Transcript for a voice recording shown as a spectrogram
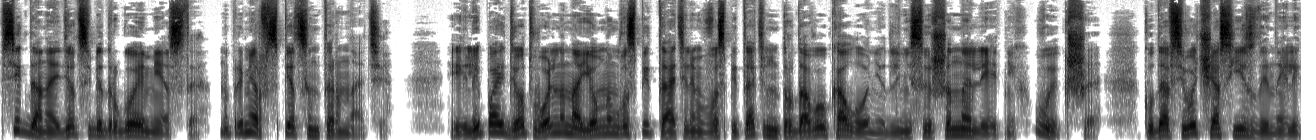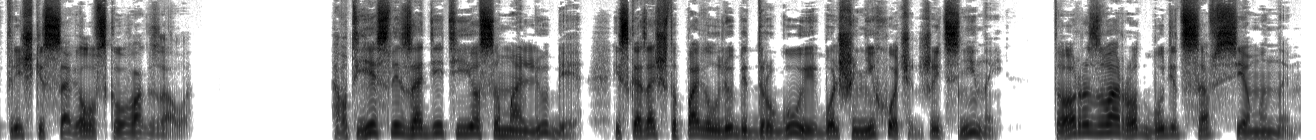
всегда найдет себе другое место, например, в специнтернате или пойдет вольно-наемным воспитателем в воспитательно-трудовую колонию для несовершеннолетних, в Икше, куда всего час езды на электричке с Савеловского вокзала. А вот если задеть ее самолюбие и сказать, что Павел любит другую и больше не хочет жить с Ниной, то разворот будет совсем иным.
